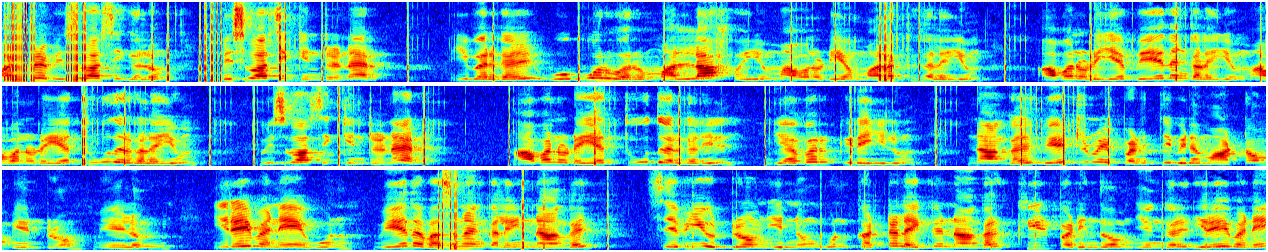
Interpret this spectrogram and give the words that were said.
மற்ற விசுவாசிகளும் விசுவாசிக்கின்றனர். இவர்கள் ஒவ்வொருவரும் அல்லாஹையும் அவனுடைய மலக்குகளையும் அவனுடைய வேதங்களையும் அவனுடைய தூதர்களையும் விசுவாசிக்கின்றனர். அவனுடைய தூதர்களில் எவருக்கிடையிலும் நாங்கள் வேற்றுமைப்படுத்திவிட மாட்டோம் என்றும் மேலும் இறைவனே உன் வேத வசனங்களை நாங்கள் செவியுற்றோம் இன்னும் உன் கட்டளைக்கு நாங்கள் கீழ்ப்படிந்தோம். எங்கள் இறைவனே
